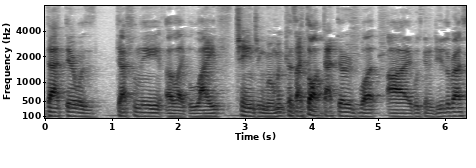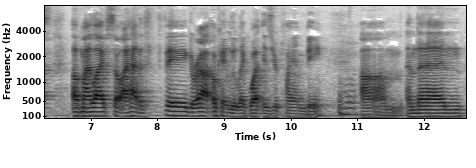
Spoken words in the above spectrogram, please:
that there was definitely a like life changing moment because I thought that there's what I was going to do the rest of my life. So I had to figure out, okay, Lou, like what is your plan B? Um, and then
